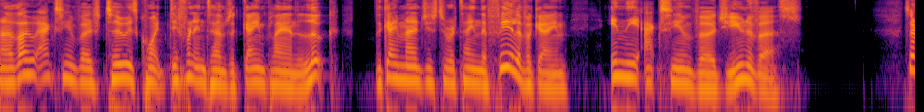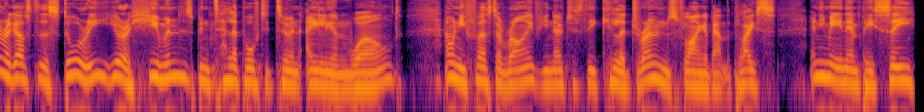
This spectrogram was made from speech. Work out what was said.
And although Axiom Verge 2 is quite different in terms of gameplay and look, the game manages to retain the feel of a game in the Axiom Verge universe. So, in regards to the story, you're a human who's been teleported to an alien world, and when you first arrive, you notice the killer drones flying about the place, and you meet an NPC,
